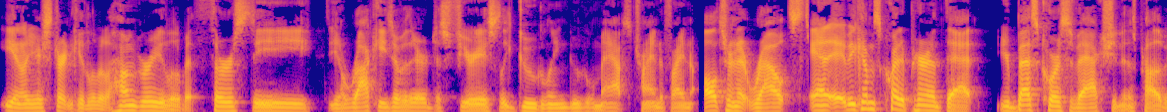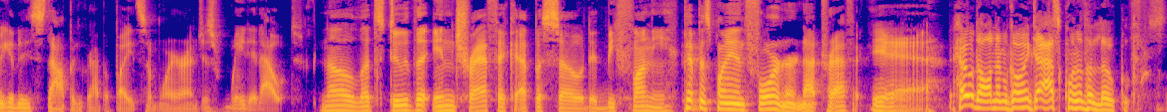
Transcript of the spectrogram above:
you know, you're starting to get a little bit hungry, a little bit thirsty. You know, Rocky's over there just furiously Googling Google Maps, trying to find alternate routes. And it becomes quite apparent that your best course of action is probably going to be stop and grab a bite somewhere and just wait it out. No, let's do the in traffic episode. It'd be funny. Pip is playing Foreigner, not Traffic. Yeah. Hold on, I'm going to ask one of the locals.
